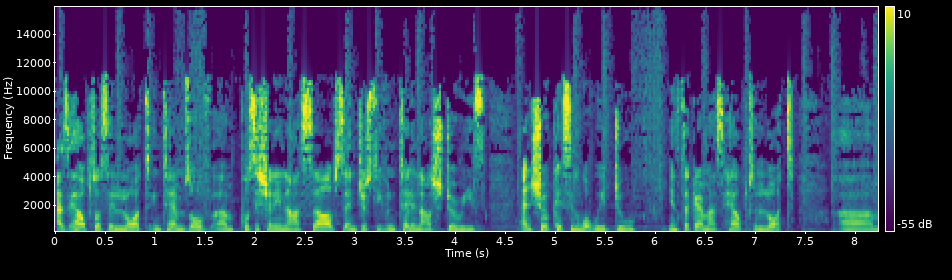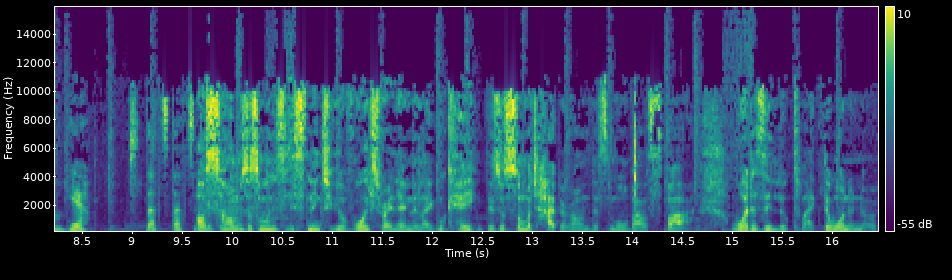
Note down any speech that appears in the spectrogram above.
has helped us a lot in terms of um, positioning ourselves and just even telling our stories and showcasing what we do. Instagram has helped a lot. Um, yeah, that's that's Awesome. So someone is listening to your voice right now and they're like, okay, there's just so much hype around this mobile spa. What does it look like? They want to know.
